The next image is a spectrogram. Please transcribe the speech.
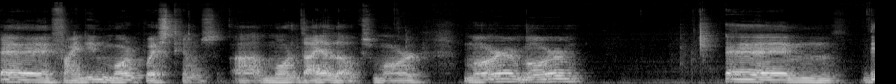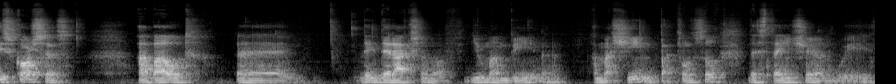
uh, finding more questions, uh, more dialogues, more, more, more. Um, discourses about uh, the interaction of human being and a machine, but also the tension with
